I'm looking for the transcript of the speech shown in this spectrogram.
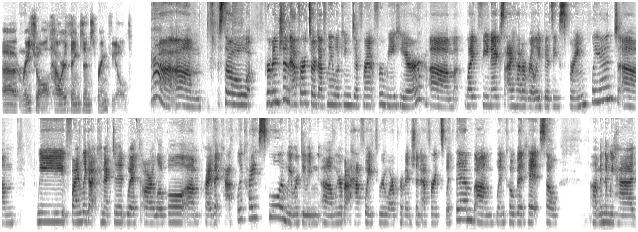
Uh, Rachel, how are things in Springfield? Yeah, um, so prevention efforts are definitely looking different for me here. Um, like Phoenix, I had a really busy spring planned. Um, we finally got connected with our local um, private Catholic high school, and we were doing, um, we were about halfway through our prevention efforts with them um, when COVID hit. So, um, and then we had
